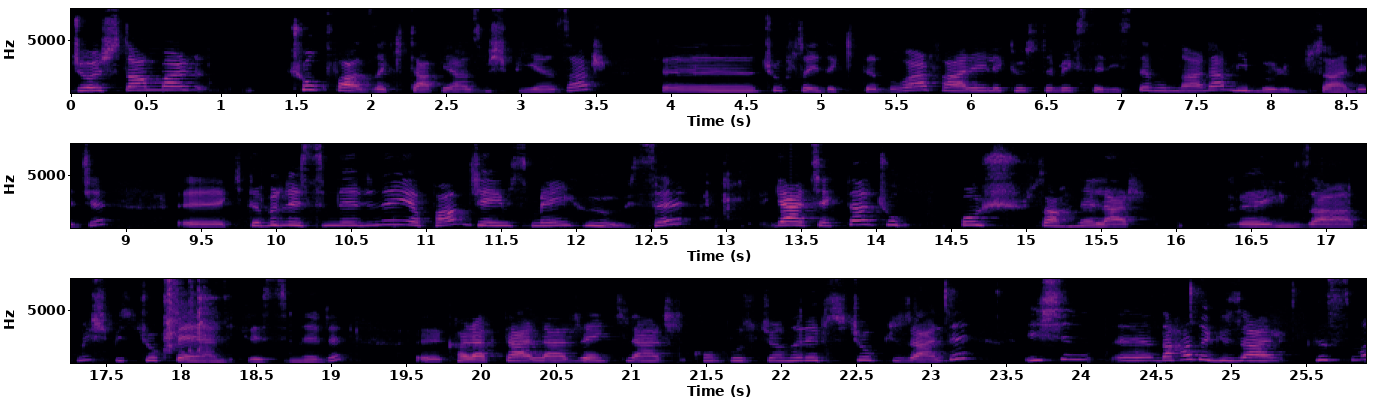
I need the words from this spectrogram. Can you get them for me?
Joyce Dunbar çok fazla kitap yazmış bir yazar. Ee, çok sayıda kitabı var. Fare ile Köstebek serisi de bunlardan bir bölümü sadece. Ee, kitabın resimlerini yapan James Mayhew ise gerçekten çok hoş sahnelere imza atmış. Biz çok beğendik resimleri. Ee, karakterler, renkler, kompozisyonlar hepsi çok güzeldi. İşin e, daha da güzel kısmı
